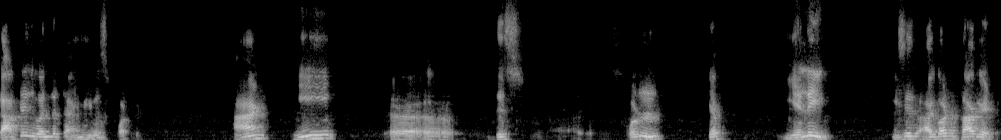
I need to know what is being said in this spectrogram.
That is when the time he was spotted. And he, uh, uh this squadron kept yelling. He says, I got a target,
